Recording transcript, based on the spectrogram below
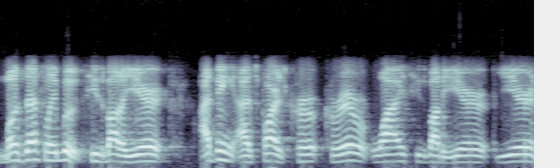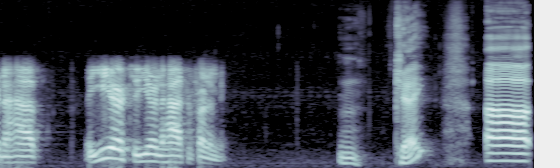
most definitely Boots. He's about a year. I think as far as career wise, he's about a year, year and a half, a year to a year and a half in front of me. Okay. Uh,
